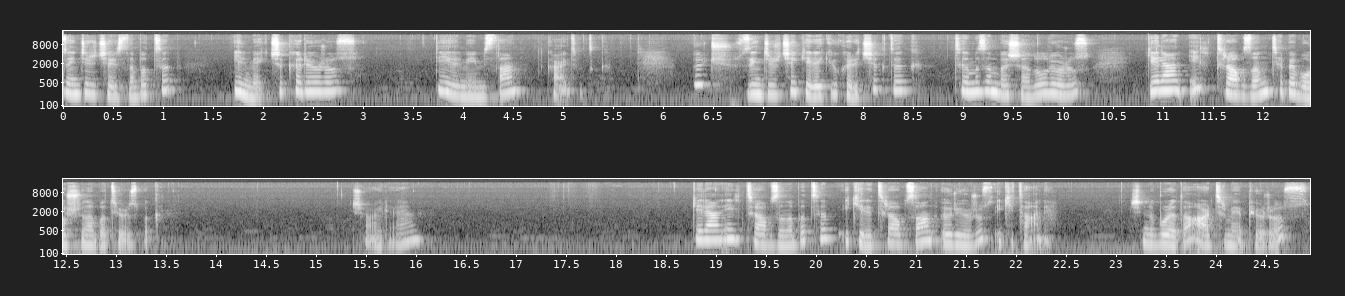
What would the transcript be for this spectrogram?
zincir içerisine batıp ilmek çıkarıyoruz. Diğer ilmeğimizden kaydırdık. 3 zincir çekerek yukarı çıktık. Tığımızın başına doluyoruz. Gelen ilk trabzanın tepe boşluğuna batıyoruz bakın. Şöyle. Gelen ilk trabzana batıp ikili trabzan örüyoruz. iki tane. Şimdi burada artırma yapıyoruz.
